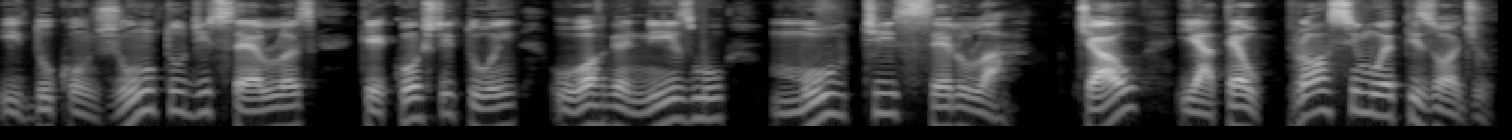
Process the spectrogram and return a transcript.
e do conjunto de células que constituem o organismo multicelular. Tchau e até o próximo episódio.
